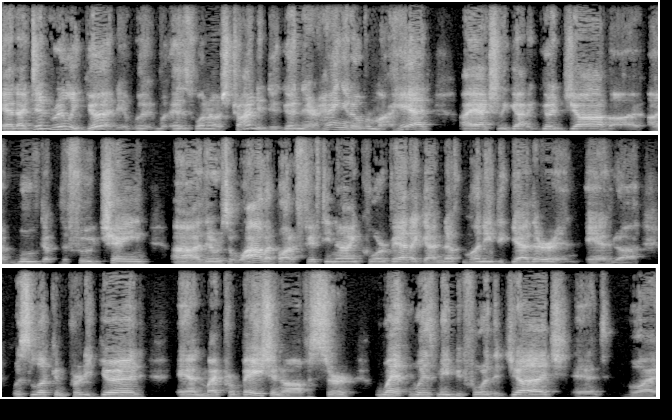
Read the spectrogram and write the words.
and I did really good. It was when I was trying to do good, and they're hanging over my head. I actually got a good job. I, I moved up the food chain. Uh, there was a while I bought a '59 Corvette. I got enough money together and and uh, was looking pretty good. And my probation officer went with me before the judge. And boy,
